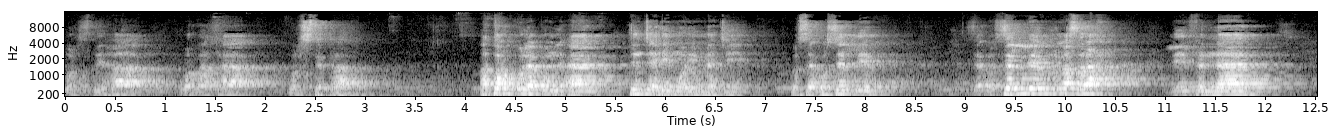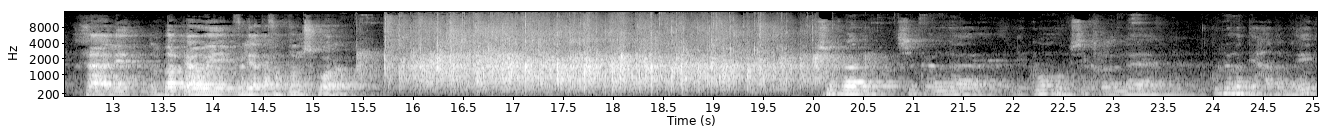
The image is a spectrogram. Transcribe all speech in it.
والازدهار والرخاء والاستقرار. أترك لكم الآن تنتهي مهمتي. وسأسلم سأسلم المسرح للفنان خالد البركاوي فليتفضل مشكورا. شكرا شكرا لكم وشكرا لكل من حضر مريض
